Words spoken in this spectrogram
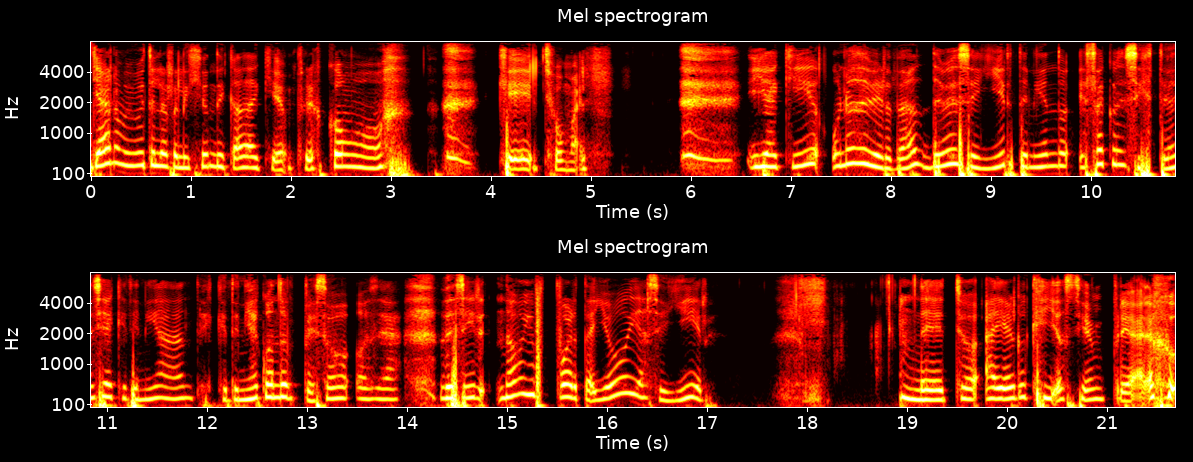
Ya no me meto en la religión de cada quien, pero es como que he hecho mal. Y aquí uno de verdad debe seguir teniendo esa consistencia que tenía antes, que tenía cuando empezó. O sea, decir, no me importa, yo voy a seguir. De hecho, hay algo que yo siempre hago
